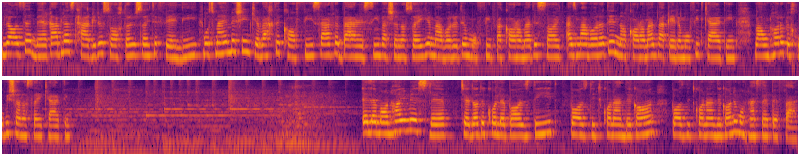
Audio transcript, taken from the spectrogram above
لازمه قبل از تغییر ساختار سایت فعلی مطمئن بشیم که وقت کافی صرف بررسی و شناسایی موارد مفید و کارآمد سایت از موارد ناکارآمد و غیر مفید کردیم و اونها رو به خوبی شناسایی کردیم. المان های مثل تعداد کل بازدید، بازدید کنندگان، بازدید کنندگان منحصر به فرد،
